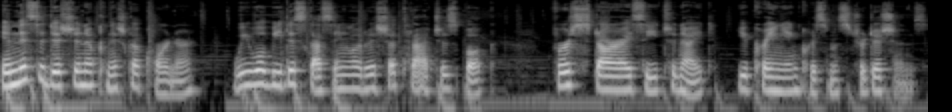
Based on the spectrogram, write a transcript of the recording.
In this edition of Knyzhka Corner, we will be discussing Orysia Tracz's book, First Star I See Tonight Ukrainian Christmas Traditions.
